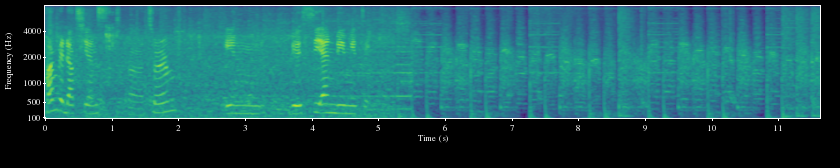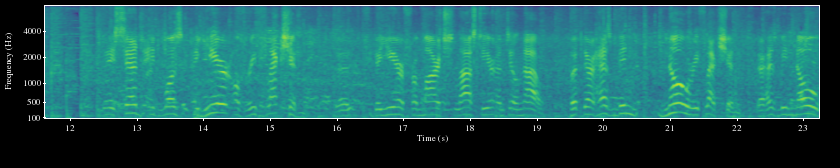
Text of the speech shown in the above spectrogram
harm reductions uh, term in the CND meeting. They said it was a year of reflection, the, the year from March last year until now. But there has been no reflection, there has been no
